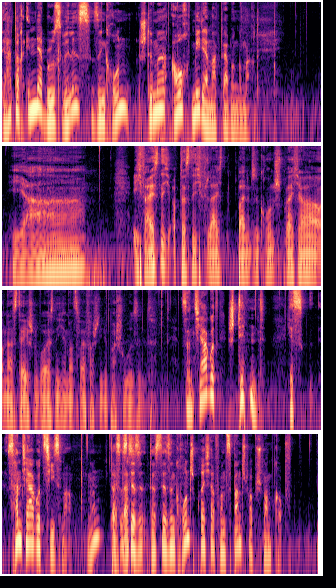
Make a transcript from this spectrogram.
Der hat doch in der Bruce Willis Synchronstimme auch Mediamarktwerbung gemacht. Ja. Ich weiß nicht, ob das nicht vielleicht bei einem Synchronsprecher und einer Station Voice nicht immer zwei verschiedene Paar Schuhe sind. Santiago, stimmt. Jetzt Santiago Ziesma. Ne? Das, ist das? Der, das ist der Synchronsprecher von SpongeBob Schwammkopf.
